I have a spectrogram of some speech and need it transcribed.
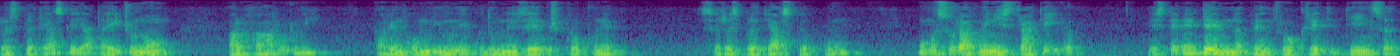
răsplătească, iată aici un om al Harului, care în comuniune cu Dumnezeu își propune să răsplătească cu o măsură administrativă, este nedemnă pentru o credință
